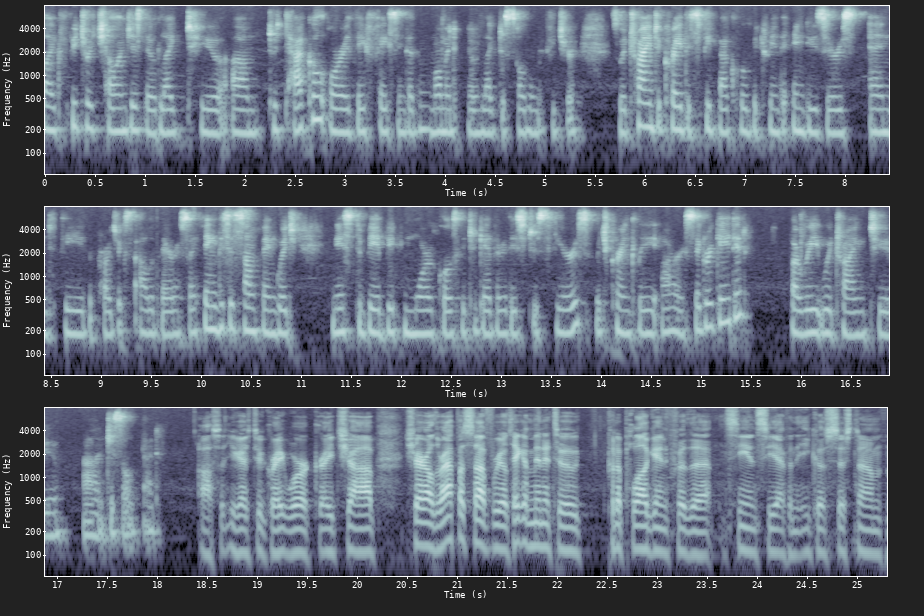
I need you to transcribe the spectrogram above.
like future challenges they would like to um, to tackle or are they facing at the moment they would like to solve in the future. So we're trying to create this feedback loop between the end users and the, the projects out there. So I think this is something which needs to be a bit more closely together, these two spheres, which currently are segregated, but we, we're trying to, uh, to solve that. Awesome, you guys do great work, great job. Cheryl, to wrap us up real, take a minute to put a plug in for the CNCF and the ecosystem.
